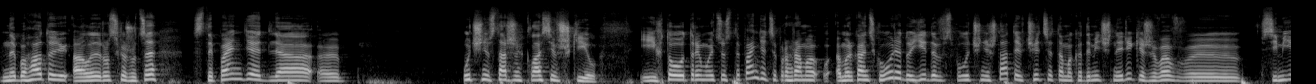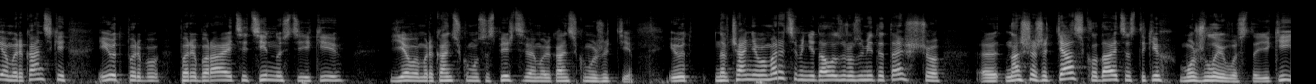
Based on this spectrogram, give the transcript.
Небагато, але розкажу. Це стипендія для е, учнів старших класів шкіл. І хто отримує цю стипендію, це програма американського уряду, їде в Сполучені Штати, вчиться там академічний рік і живе в, е, в сім'ї американській, і от переб- перебирає ці цінності, які є в американському суспільстві, в американському житті. І от навчання в Америці мені дало зрозуміти те, що наше життя складається з таких можливостей, які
